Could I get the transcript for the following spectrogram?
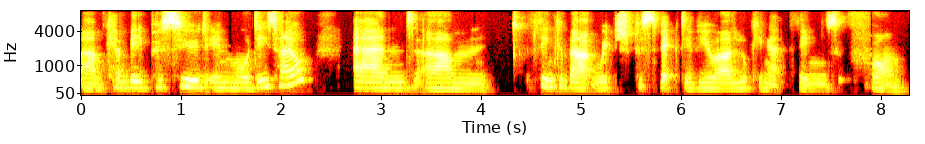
um, can be pursued in more detail and um, think about which perspective you are looking at things from.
